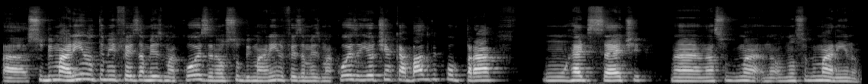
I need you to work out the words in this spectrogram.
a, Submarino também fez a mesma coisa, né? O Submarino fez a mesma coisa e eu tinha acabado de comprar um headset na, na subma, no, no, Submarino.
